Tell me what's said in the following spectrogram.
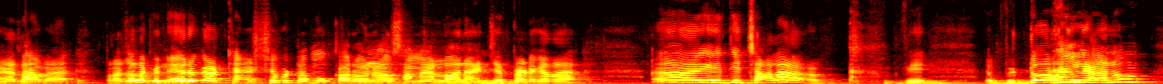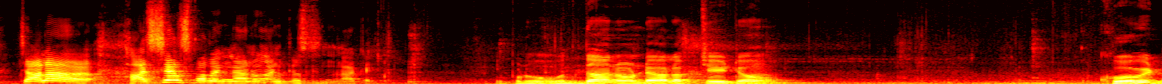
మేధావా? ప్రజలకు నేరుగా క్యాష్ ఇవ్వటము కరోనా సమయంలో అని ఆయన చెప్పాడు కదా. ఇది చాలా విడ్డూరంగాను చాలా హాస్యాస్పదంగాను అనిపిస్తుంది నాకైతే. ఇప్పుడు ఉద్దానం డెవలప్ చేయటం కోవిడ్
